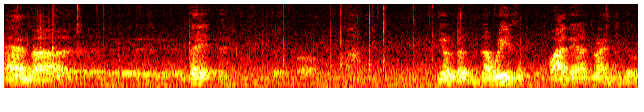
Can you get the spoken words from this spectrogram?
and uh, they you know the the reason why they are trying to do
